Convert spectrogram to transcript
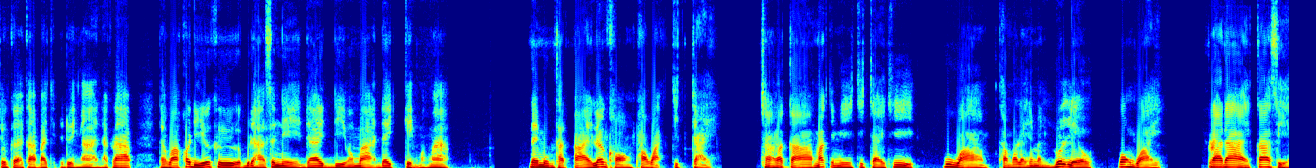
จนเกิดอาการบาดเจ็บในด้วยงานนะครับ แต่ว่าข้อดีก็คือบริหารเสน่ห์ได้ดีมากๆ ได้เก่งมากๆ ในมุมถัดไปเรื่องของภาวะจิตใจ ชาวละกามักจะมีจิตใจที่วู่วามทำอะไรให้มันรวดเร็วว่องไวกล้าได้กล้าเสีย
